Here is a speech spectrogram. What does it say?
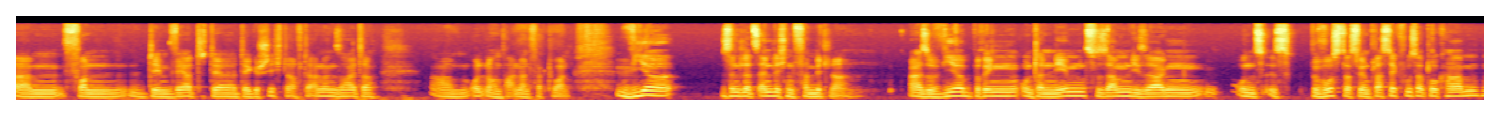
ähm, von dem Wert der, der Geschichte auf der anderen Seite ähm, und noch ein paar anderen Faktoren. Wir sind letztendlich ein Vermittler. Also wir bringen Unternehmen zusammen, die sagen, uns ist bewusst, dass wir einen Plastikfußabdruck haben.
